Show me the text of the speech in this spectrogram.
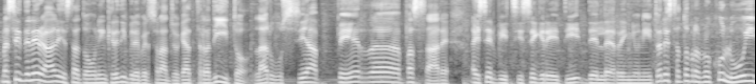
Ma Sidney Riley è stato un incredibile personaggio che ha tradito la Russia per eh, passare ai servizi segreti del Regno Unito ed è stato proprio colui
